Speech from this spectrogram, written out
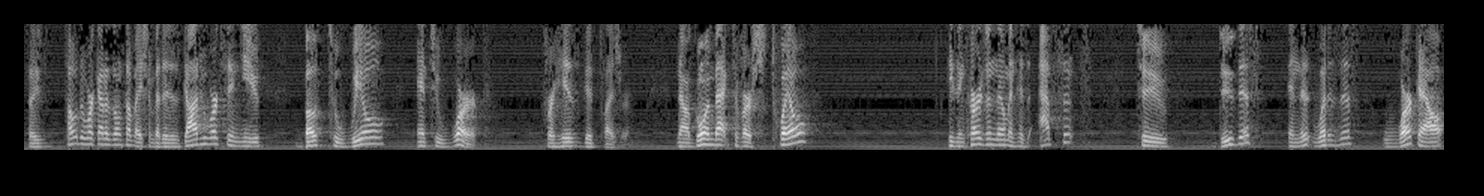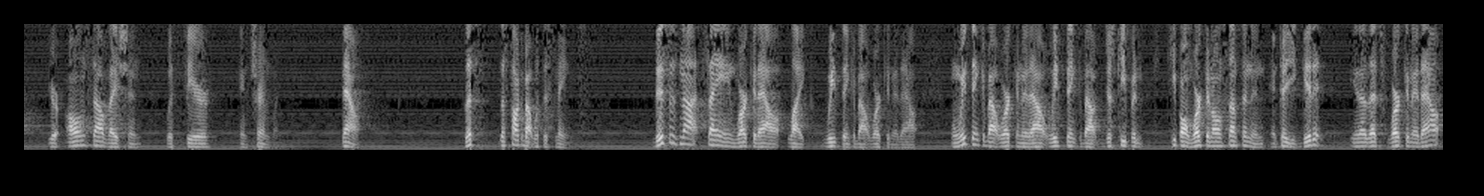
So he's told to work out his own salvation, but it is God who works in you both to will and to work for his good pleasure. Now, going back to verse 12, he's encouraging them in his absence to do this. And th- what is this? Work out your own salvation with fear and trembling. Now, let's let's talk about what this means. This is not saying work it out like we think about working it out. When we think about working it out, we think about just keeping keep on working on something and, until you get it. You know, that's working it out.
